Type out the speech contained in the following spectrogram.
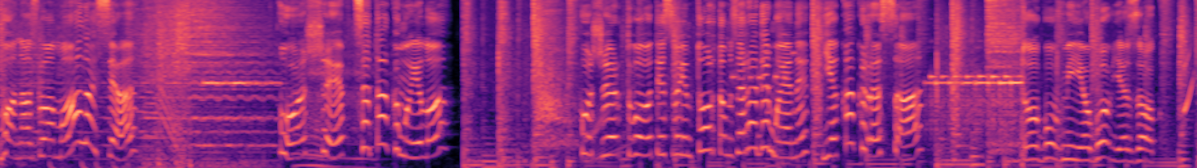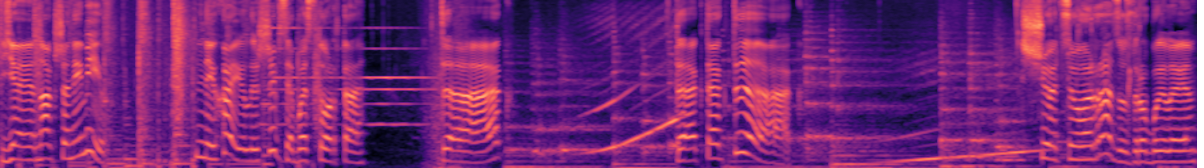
Вона зламалася. О, шеф, це так мило. Пожертвувати своїм тортом заради мене. Яка краса. То був мій обов'язок. Я інакше не міг. Нехай лишився без торта. Так. Так, так, так. Що цього разу зробили?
